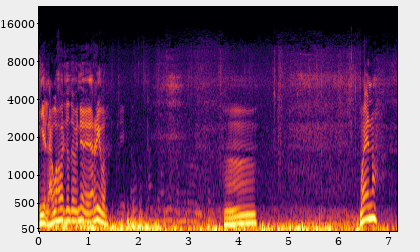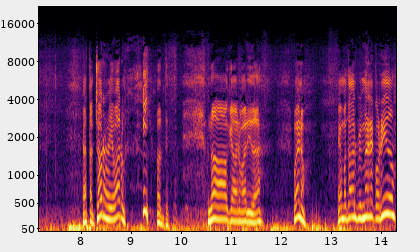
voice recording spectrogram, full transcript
Y el agua a ver de dónde venía, de arriba. Sí, estaba bastante Ah. Bueno. Hasta el chorro llevaron. No, qué barbaridad. Bueno, hemos dado el primer recorrido.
